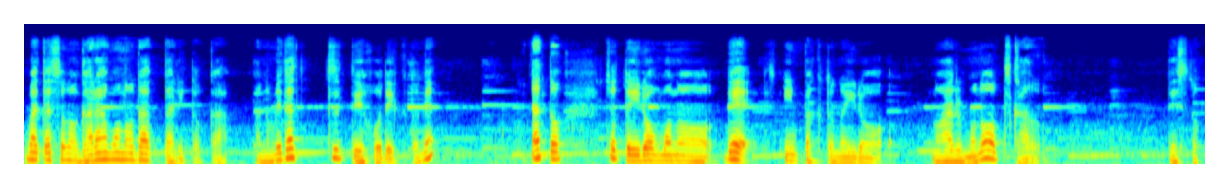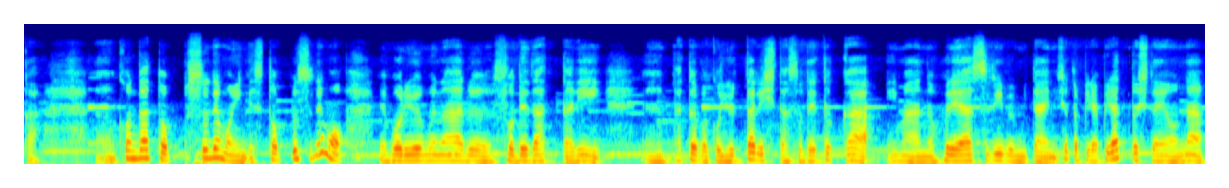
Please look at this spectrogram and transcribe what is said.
またその柄物だったりとかあの目立つっていう方でいくとね。あとちょっと色物でインパクトの色のあるものを使う。ですとか、うん今度はトップスでもいいんです。トップスでもボリュームのある袖だったり、うん例えばこうゆったりした袖とか今あのフレアスリーブみたいにちょっとピラピラっとしたような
